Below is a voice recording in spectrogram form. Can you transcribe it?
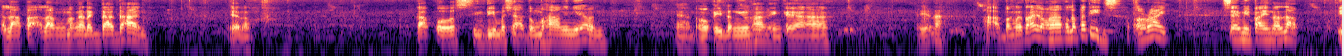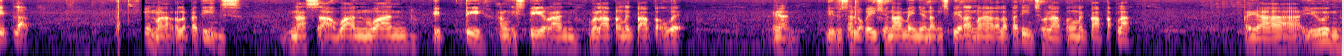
Wala pa, lang mga nagdadaan. Ayan o. Tapos, hindi masyadong mahangin ngayon. Ayan, okay lang yung hangin. Kaya, ayan na. Aabang na tayo mga kalapatids. Alright. Semi-final lap. Tip lap. Yun mga kalapatids, nasa 1150 ang ispiran, wala pang nagpapauwi. Ayan, dito sa location namin, yan ang ispiran mga kalapatids, wala pang nagpapaklak. Kaya yun,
